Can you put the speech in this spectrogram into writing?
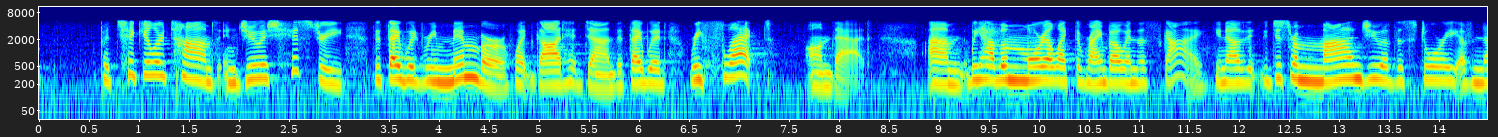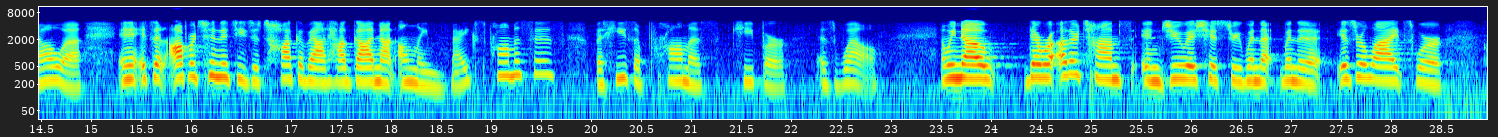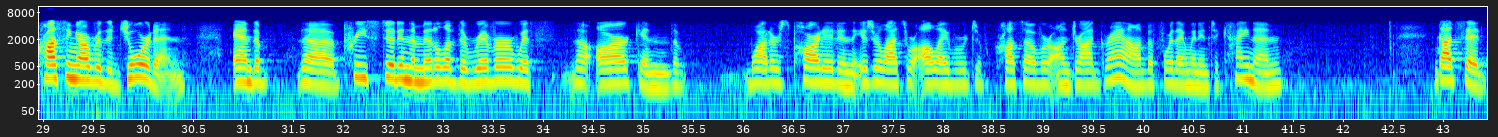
particular times in Jewish history that they would remember what God had done, that they would reflect on that. Um, we have a memorial like the rainbow in the sky. You know, it just reminds you of the story of Noah. And it's an opportunity to talk about how God not only makes promises, but he's a promise keeper as well. And we know there were other times in Jewish history when the, when the Israelites were crossing over the Jordan and the, the priest stood in the middle of the river with the ark and the waters parted and the Israelites were all able to cross over on dry ground before they went into Canaan. God said,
